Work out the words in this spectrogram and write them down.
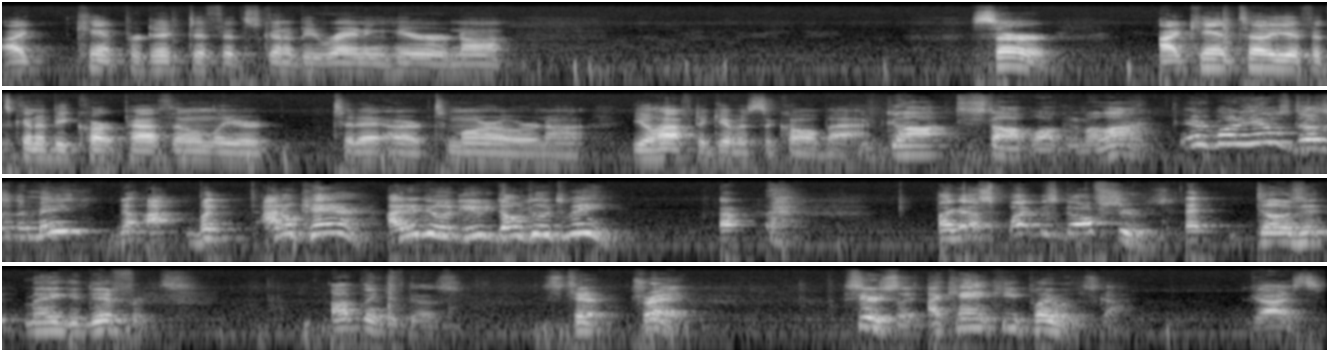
I can't predict if it's going to be raining here or not. Sir, I can't tell you if it's going to be cart path only or today or tomorrow or not. You'll have to give us a call back. You've got to stop walking in my line. Everybody else does it to me. No, I, but I don't care. I didn't do it to you. Don't do it to me. I, I got spikeless golf shoes. That doesn't make a difference. I think it does. It's terrible. Trey, seriously, I can't keep playing with this guy. Guys,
